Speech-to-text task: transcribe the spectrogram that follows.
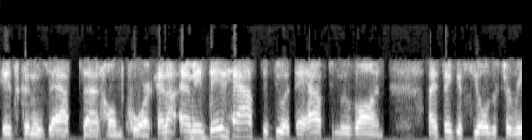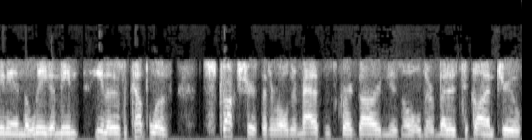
it's going to zap that home court. And I, I mean, they have to do it. They have to move on. I think it's the oldest arena in the league. I mean, you know, there's a couple of structures that are older. Madison Square Garden is older, but it's gone through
